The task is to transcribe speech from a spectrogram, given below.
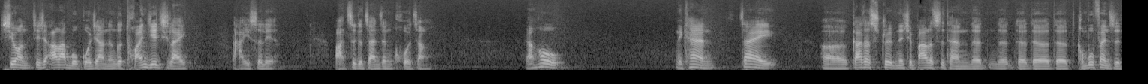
希望这些阿拉伯国家能够团结起来打以色列，把这个战争扩张。然后你看在。呃，Gaza Strip 那些巴勒斯坦的的的的的恐怖分子，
